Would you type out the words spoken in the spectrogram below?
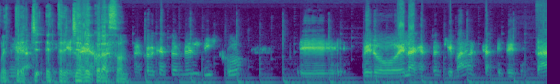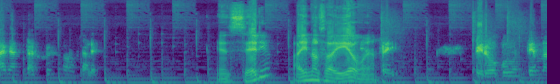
Estreche, Mira, de canción- corazón. La mejor canción del disco, eh, pero es la canción que más ca- detestaba cantar Jorge González. ¿En serio? Ahí no sabía, weón. Sí. Pero por un tema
